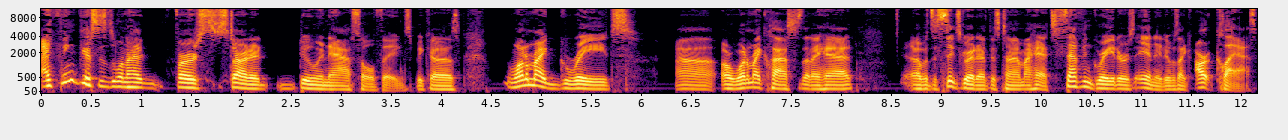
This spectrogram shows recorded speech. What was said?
I think this is when I first started doing asshole things because one of my grades uh, or one of my classes that I had. I was a sixth grader at this time. I had seven graders in it. It was like art class,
